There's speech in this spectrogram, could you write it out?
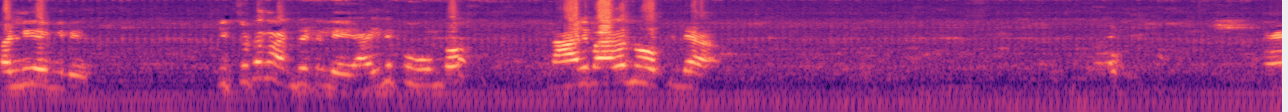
പള്ളി കഴിഞ്ഞില്ലേ? ചുറ്റൂട്ടം കണ്ടിട്ടില്ലേ? അതിന് പോകുമ്പോ നാല് ഭാഗം നോക്കില്ല. ഏ?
